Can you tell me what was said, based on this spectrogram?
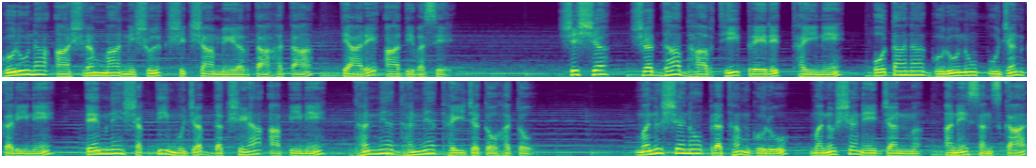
ગુરુના આશ્રમમાં નિશુલ્ક શિક્ષા મેળવતા હતા ત્યારે આ દિવસે શિષ્ય શ્રદ્ધા ભાવથી પ્રેરિત થઈને પોતાના ગુરુનું પૂજન કરીને તેમને શક્તિ મુજબ દક્ષિણા આપીને ધન્ય ધન્ય થઈ જતો હતો. મનુષ્યનો પ્રથમ ગુરુ મનુષ્યને જન્મ અને સંસ્કાર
